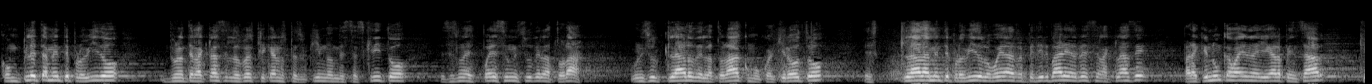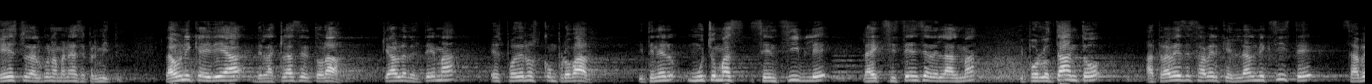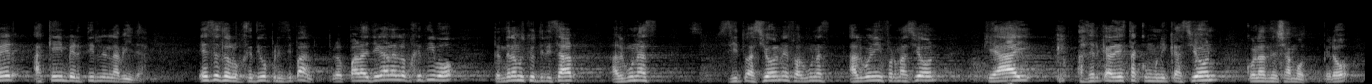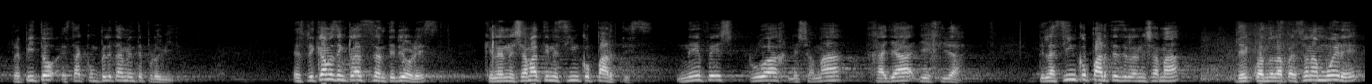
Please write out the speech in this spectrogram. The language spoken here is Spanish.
completamente prohibido. Durante la clase les voy a explicar en los pesukim donde está escrito. Este es una, puede ser un isur de la Torah, un isur claro de la Torah como cualquier otro. Es claramente prohibido, lo voy a repetir varias veces en la clase para que nunca vayan a llegar a pensar que esto de alguna manera se permite. La única idea de la clase de Torah que habla del tema es podernos comprobar y tener mucho más sensible la existencia del alma y por lo tanto, a través de saber que el alma existe, saber a qué invertirle en la vida. Ese es el objetivo principal. Pero para llegar al objetivo tendremos que utilizar algunas situaciones o algunas, alguna información que hay acerca de esta comunicación con las Neshamot. Pero, repito, está completamente prohibido. Explicamos en clases anteriores que la Neshama tiene cinco partes. Nefesh, Ruach, Neshama, Hayá y Ejidá. De las cinco partes de la Neshama, de cuando la persona muere,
